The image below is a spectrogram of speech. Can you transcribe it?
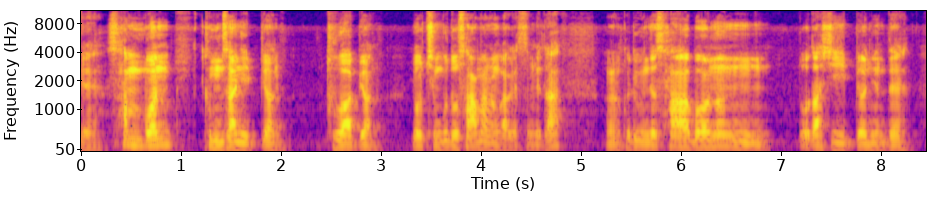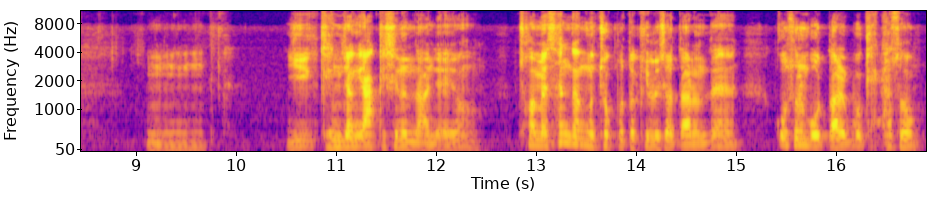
예, 3번 금산입변, 두화변 요 친구도 4만 원 가겠습니다. 어, 그리고 이제 4번은 또 다시 입변인데 음, 이 굉장히 아끼시는 난이에요. 처음에 생강근 쪽부터 기르셨다는데 꽃을 못 달고 계속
